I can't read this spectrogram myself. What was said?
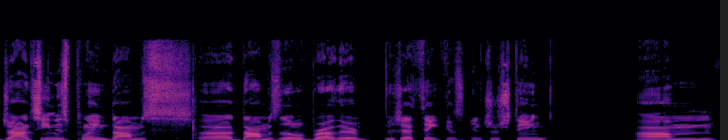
John Cena is playing Dom's uh, Dom's little brother, which I think is interesting. Um,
